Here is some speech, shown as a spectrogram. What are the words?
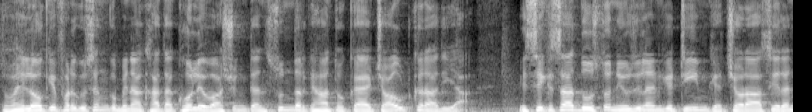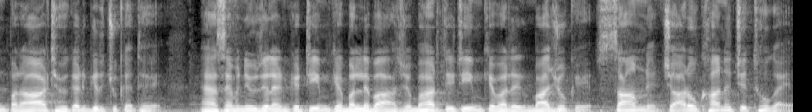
तो वहीं लॉकी फर्गुसन को बिना खाता खोले वाशिंगटन सुंदर के हाथों कैच आउट करा दिया। इसी के साथ दोस्तों, न्यूजीलैंड की टीम के चौरासी रन पर आठ विकेट गिर चुके थे। ऐसे में न्यूजीलैंड की टीम के बल्लेबाज, भारतीय टीम के बल्लेबाजों के सामने चारों खाने चित हो गए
